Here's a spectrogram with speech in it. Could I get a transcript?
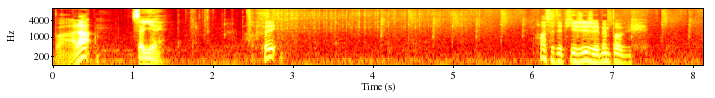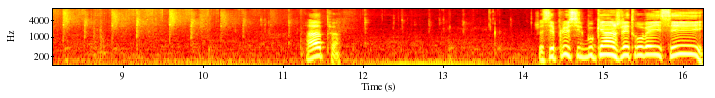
Voilà, Ça y est. parfait. Ah, c'était piégé, j'avais même pas vu. Hop. Je sais plus si le bouquin, je l'ai trouvé ici.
